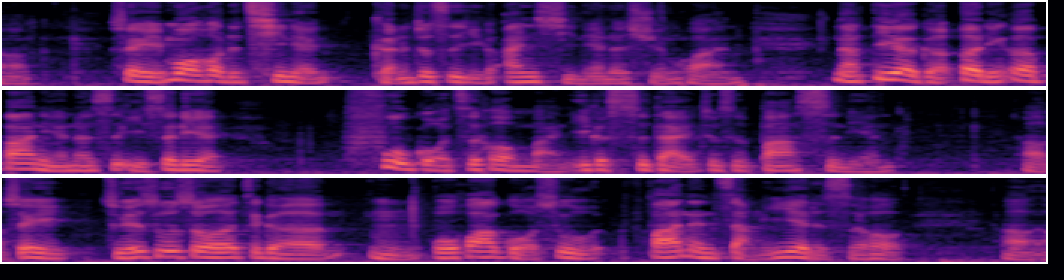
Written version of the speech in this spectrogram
啊，所以幕后的七年可能就是一个安息年的循环。那第二个，二零二八年呢，是以色列复国之后满一个世代，就是八十年。啊，所以主耶稣说这个，嗯，无花果树发嫩长叶的时候，啊，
